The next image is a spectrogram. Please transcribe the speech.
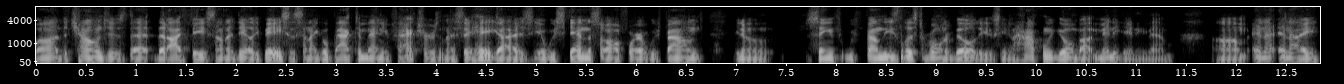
uh, the challenges that that I face on a daily basis. And I go back to manufacturers and I say, "Hey guys, you know, we scanned the software, we found, you know, saying we found these list of vulnerabilities. You know, how can we go about mitigating them?" Um, and and I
